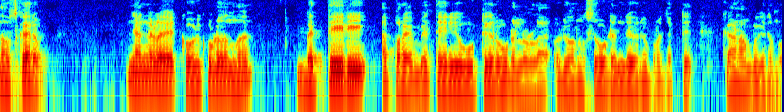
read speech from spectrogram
നമസ്കാരം. ഞങ്ങൾ കോഴിക്കോട് നിന്ന് ബത്തേരി അപ്പുറം ബത്തേരി ഊട്ടി റോഡിലുള്ള ഒരു റിസോർട്ടിന്റെ ഒരു പ്രൊജക്റ്റ് കാണാൻ പോയിരുന്നു.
